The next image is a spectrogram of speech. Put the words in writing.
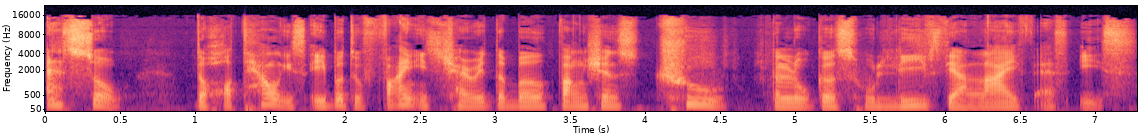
As so, the hotel is able to find its charitable functions through the locals who live their life as is.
